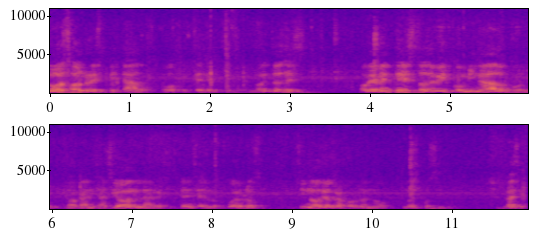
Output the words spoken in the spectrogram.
no son respetados, o etcétera, etcétera, ¿no? Entonces, obviamente esto debe ir combinado con la organización, la resistencia de los pueblos, si no de otra forma no, no es posible. Gracias.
